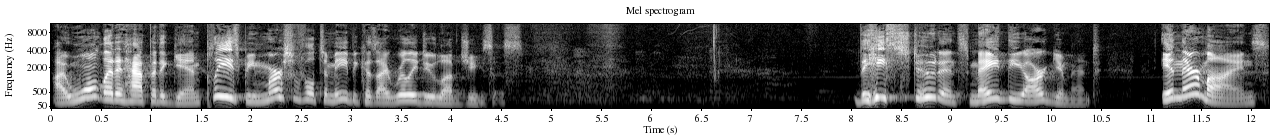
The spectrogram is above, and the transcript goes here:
I won't let it happen again. Please be merciful to me because I really do love Jesus. These students made the argument in their minds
